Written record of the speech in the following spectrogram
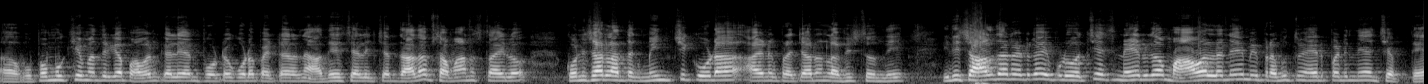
ఉప ముఖ్యమంత్రిగా పవన్ కళ్యాణ్ ఫోటో కూడా పెట్టాలని ఆదేశాలు ఇచ్చారు. దాదాపు సమాన స్థాయిలో కొన్నిసార్లు అంతకు మించి కూడా ఆయనకు ప్రచారం లభిస్తుంది. ఇది చాలదన్నట్టుగా ఇప్పుడు వచ్చేసి నేరుగా మా వల్లనే మీ ప్రభుత్వం ఏర్పడింది అని చెప్తే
